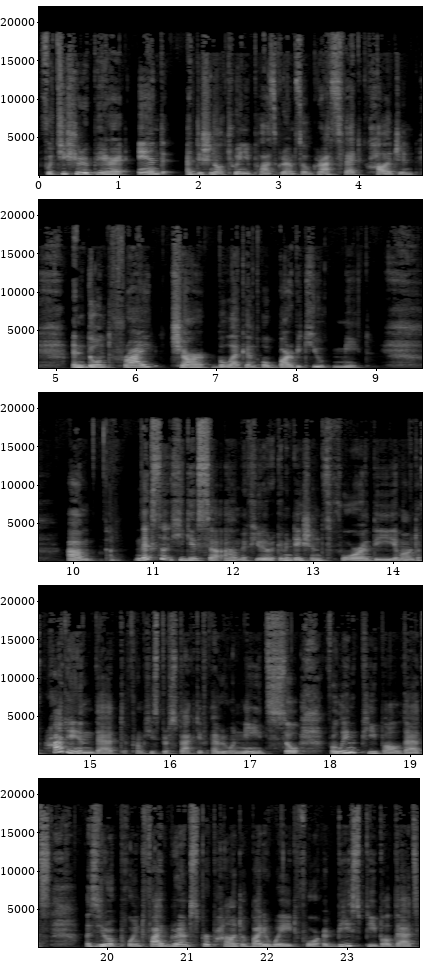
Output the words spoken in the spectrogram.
for tissue repair and additional 20 plus grams of grass fed collagen. And don't fry, char, blacken, or barbecue meat. Um, next, he gives um, a few recommendations for the amount of protein that, from his perspective, everyone needs. So, for lean people, that's 0.5 grams per pound of body weight. For obese people, that's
